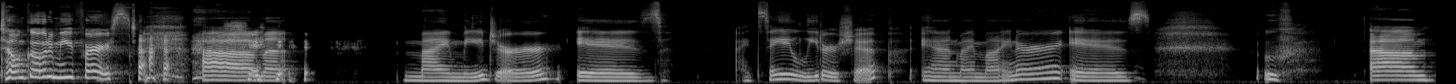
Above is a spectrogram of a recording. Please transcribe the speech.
don't go to me first. um my major is I'd say leadership and my minor is oof, um,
